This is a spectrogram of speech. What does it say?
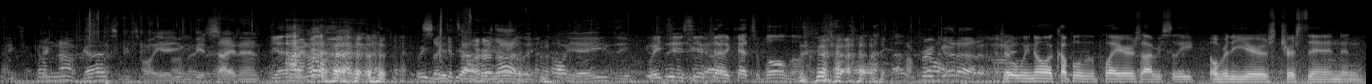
Thanks for coming out, guys. Oh yeah, you can be a tight end. Yeah, I know. Second time I heard that. Oh yeah, easy. Wait till you see him try to catch a ball though. I'm pretty good at it. Well, we know a couple of the players, obviously, over the years, Tristan and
